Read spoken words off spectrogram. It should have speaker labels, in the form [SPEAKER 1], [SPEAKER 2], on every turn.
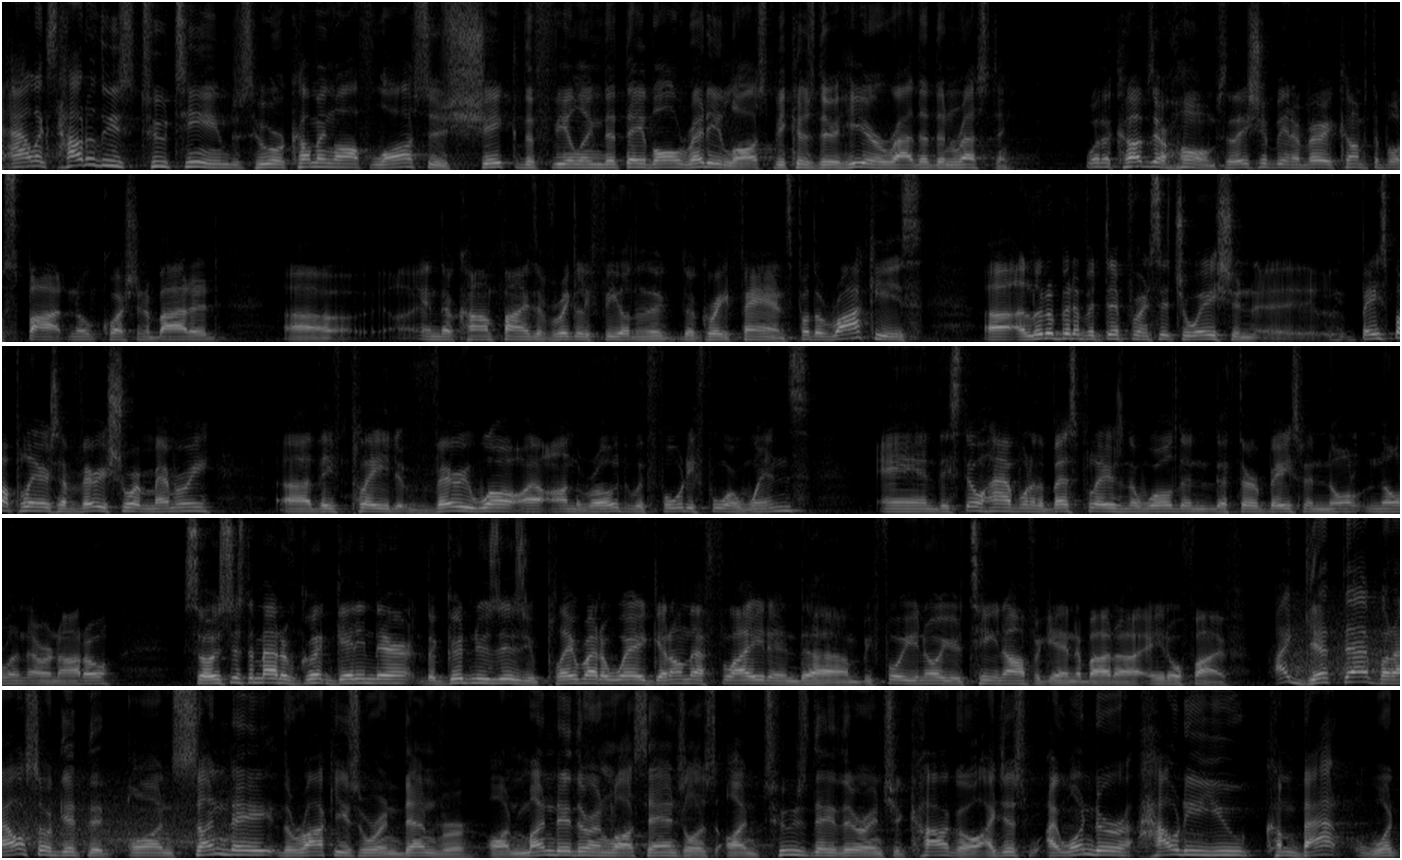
[SPEAKER 1] Alex, how do these two teams who are coming off losses shake the feeling that they've already lost because they're here rather than resting?
[SPEAKER 2] Well, the Cubs are home, so they should be in a very comfortable spot, no question about it, uh, in the confines of Wrigley Field and the, the great fans. For the Rockies, uh, a little bit of a different situation. Uh, baseball players have very short memory. Uh, they've played very well uh, on the road with 44 wins, and they still have one of the best players in the world in the third baseman, Nolan Arenado. So it's just a matter of getting there. The good news is you play right away, get on that flight, and um, before you know, you're teeing off again about uh, 8:05.
[SPEAKER 1] I get that, but I also get that on Sunday the Rockies were in Denver. On Monday they're in Los Angeles. On Tuesday they're in Chicago. I just I wonder how do you combat what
